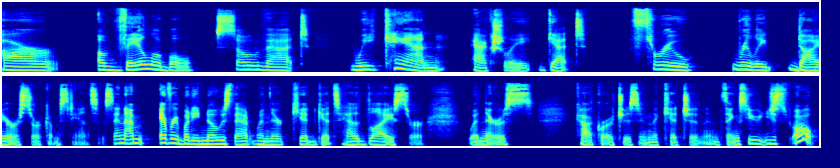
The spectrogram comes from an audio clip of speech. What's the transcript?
are available so that we can actually get through really dire circumstances. And I'm everybody knows that when their kid gets head lice or when there's cockroaches in the kitchen and things. You just, oh,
